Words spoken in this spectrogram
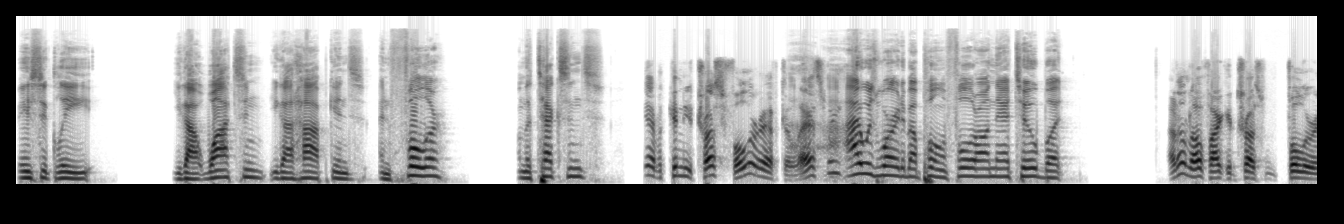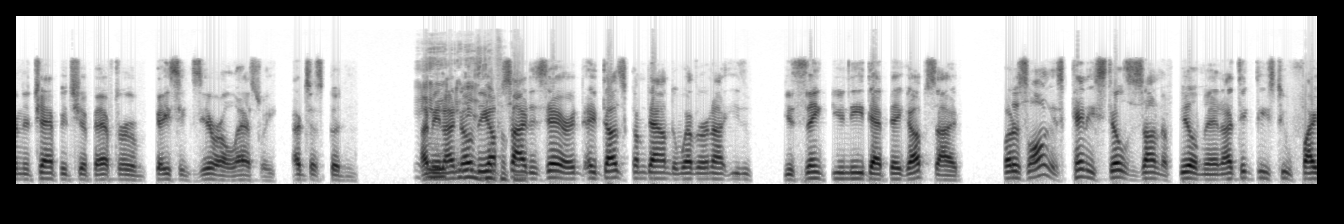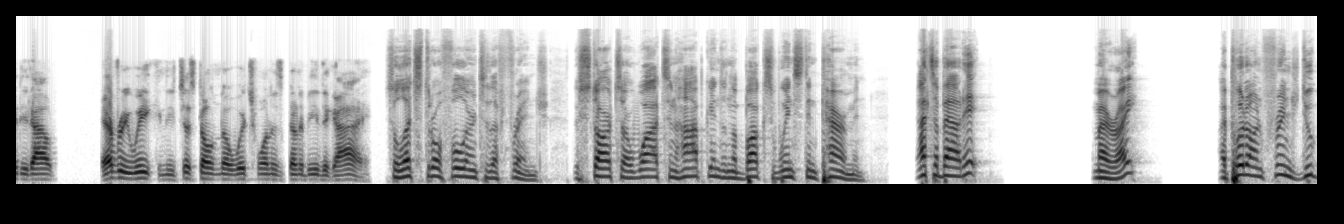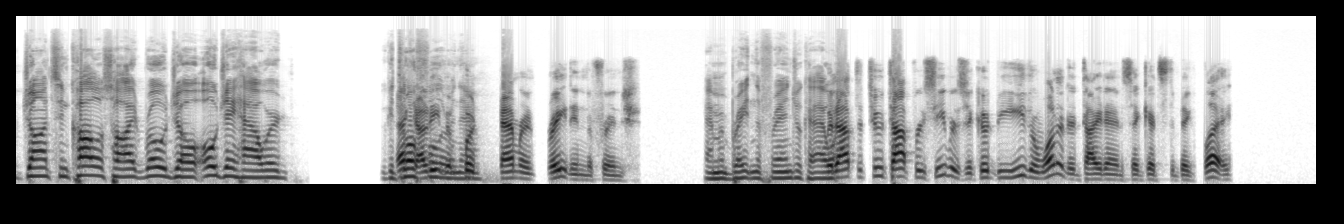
basically, you got Watson, you got Hopkins, and Fuller on the Texans. Yeah, but can you trust Fuller after last week? I was worried about pulling Fuller on there too, but I don't know if I could trust Fuller in the championship after a basic zero last week. I just couldn't. I mean, it- I know the difficult. upside is there. It, it does come down to whether or not you you think you need that big upside. But as long as Kenny Stills is on the field, man, I think these two fight it out every week, and you just don't know which one is going to be the guy. So let's throw Fuller into the fringe. The starts are Watson, Hopkins, and the Bucks, Winston, Perriman. That's about it. Am I right? I put on fringe Duke Johnson, Carlos Hyde, Rojo, OJ Howard. We could Heck, throw I'd Fuller in even there. put Cameron Brate in the fringe. Cameron Brayton in the fringe. Okay. I, Without the two top receivers, it could be either one of the tight ends that gets the big play.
